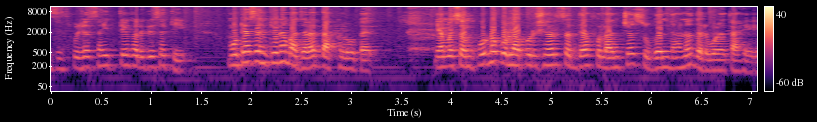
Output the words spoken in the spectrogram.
तसेच पूजा साहित्य खरेदीसाठी मोठ्या संख्येनं बाजारात दाखल होत आहेत. यामुळे संपूर्ण कोल्हापूर शहर सध्या फुलांच्या सुगंधानं दरवळत आहे.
